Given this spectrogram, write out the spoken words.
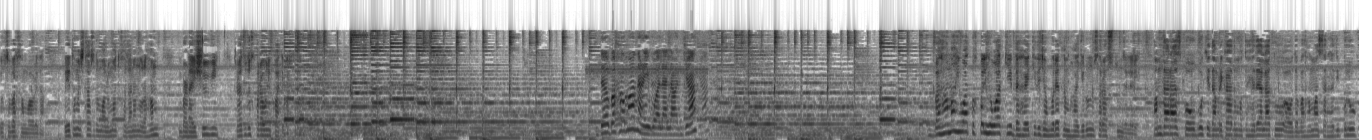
یو څه برخه هم واورېده په دې تمه چې تاسو د معلوماتو خزانه نوره هم بډای شوي وي راځو د خپرونې پاتې برخه د بهاما نړیواله لانجه بهاما هیواد په خپل هیواد کې د هایتی د جمهوریت له مهاجرونو سره ستونزه لري همداراز په اوبو کې د امریکا د متحده ایالاتو او د بهاما سرحدي پولو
